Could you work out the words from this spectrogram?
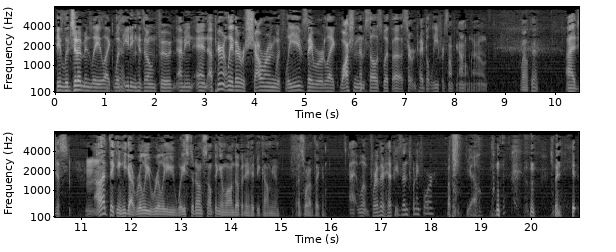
He legitimately like was Yeah. eating his own food. I mean, and apparently they were showering with leaves. They were like washing themselves with a certain type of leaf or something. I don't know. Well, Okay. I just mm. I'm thinking he got really, really wasted on something and wound up in a hippie commune. That's what I'm thinking. I, what, were there hippies in 24? yeah. it's been hip,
